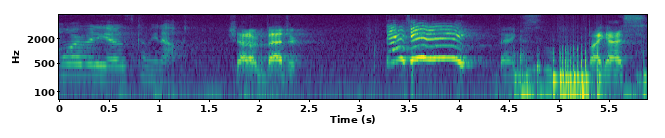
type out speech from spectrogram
more videos coming up. Shout out to Badger. Badger! Thanks. Bye, guys.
